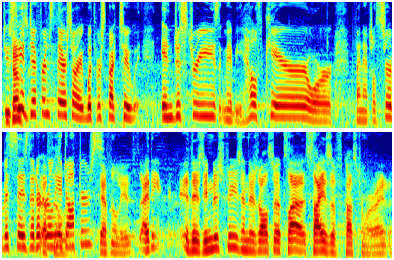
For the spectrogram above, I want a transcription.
Do you see a difference there, sorry, with respect to industries, like maybe healthcare or financial services that are Definitely. early adopters? Definitely. I think there's industries and there's also a size of customer, right?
